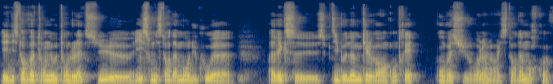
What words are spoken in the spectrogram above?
Et l'histoire va tourner autour de là-dessus et son histoire d'amour du coup avec ce, petit bonhomme qu'elle va rencontrer on va suivre voilà leur histoire d'amour quoi.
